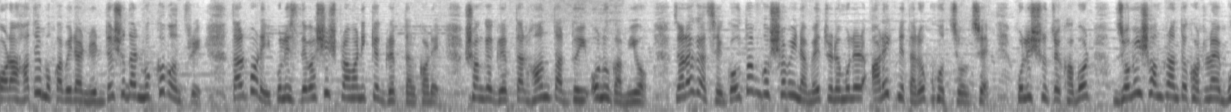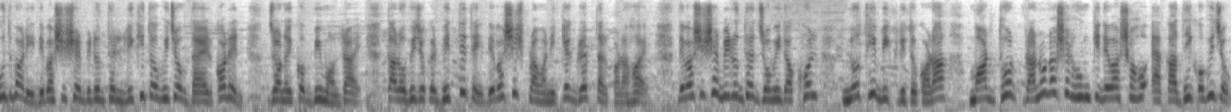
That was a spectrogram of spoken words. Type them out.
কড়া হাতে মোকাবিলার নির্দেশও দেন মুখ্যমন্ত্রী। তারপরেই পুলিশ দেবাশিস প্রামাণিককে গ্রেপ্তার করে। সঙ্গে গ্রেপ্তার হন তার দুই অনুগামীও। জানা গেছে, গৌতম গোস্বামী নামে তৃণমূলের আরেক নেতারও খোঁজ চলছে। পুলিশ সূত্রে খবর, জমি সংক্রান্ত ঘটনায় বুধবারই দেবাশিসের বিরুদ্ধে লিখিত অভিযোগ দায়ের করেন জনৈক বিমল রায়। তার অভিযোগের ভিত্তিতেই দেবাশিস প্রামাণিককে গ্রেপ্তার করা হয়। দেবাশিসের বিরুদ্ধে জমি দখল, নথি বিকৃত করা, মারধর, প্রাণনাশের হুমকি দেওয়া সহ একাধিক অভিযোগ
